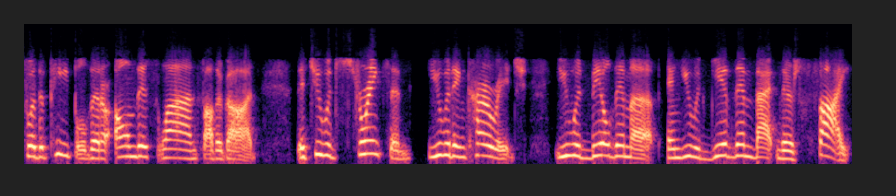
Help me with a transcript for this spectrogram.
for the people that are on this line, Father God, that you would strengthen, you would encourage, you would build them up, and you would give them back their sight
